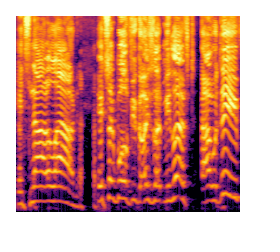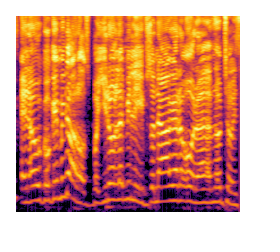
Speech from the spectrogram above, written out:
It's not allowed. It's like, well, if you guys let me left, I would leave and I would go get McDonald's, but you don't let me leave, so now I gotta order. I have no choice.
